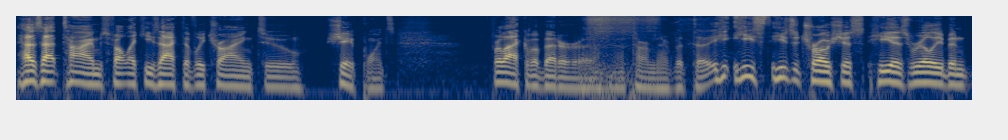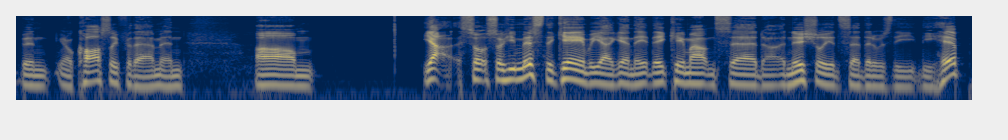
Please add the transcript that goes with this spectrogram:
has at times felt like he's actively trying to shave points, for lack of a better uh, term there. But uh, he, he's he's atrocious. He has really been been you know costly for them, and um, Yeah, so so he missed the game, but yeah, again, they, they came out and said uh, initially it said that it was the the hip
